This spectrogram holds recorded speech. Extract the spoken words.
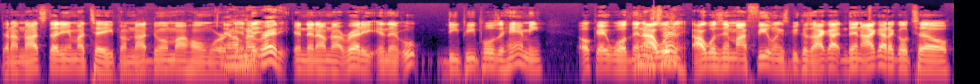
that I'm not studying my tape, I'm not doing my homework, And I'm not then, ready. and then I'm not ready, and then oop, DP pulls a hammy. Okay, well then No, I wasn't ready. I was in my feelings because I got then I got to go tell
